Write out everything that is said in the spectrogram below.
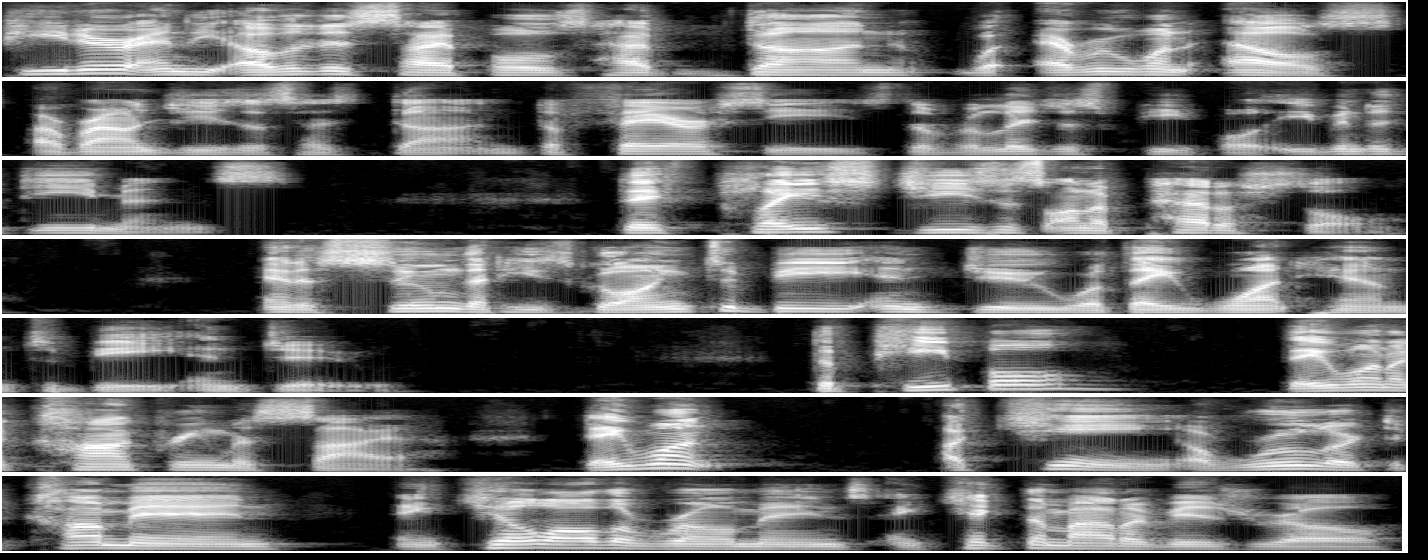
Peter and the other disciples have done what everyone else around Jesus has done the Pharisees, the religious people, even the demons. They've placed Jesus on a pedestal and assume that he's going to be and do what they want him to be and do. The people, they want a conquering Messiah. They want a king, a ruler to come in and kill all the Romans and kick them out of Israel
